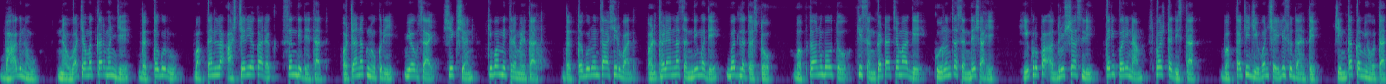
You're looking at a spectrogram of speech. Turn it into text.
भाग नऊ. नववा चमत्कार म्हणजे दत्तगुरू भक्तांना आश्चर्यकारक संधी देतात. अचानक नोकरी व्यवसाय शिक्षण किंवा मित्र मिळतात. दत्तगुरूंचा आशीर्वाद अडथळ्यांना संधीमध्ये बदलत असतो. भक्त अनुभवतो की संकटाच्या मागे गुरूंचा संदेश आहे. ही कृपा अदृश्य असली तरी परिणाम स्पष्ट दिसतात. भक्ताची जीवनशैली सुधारते चिंता कमी होतात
